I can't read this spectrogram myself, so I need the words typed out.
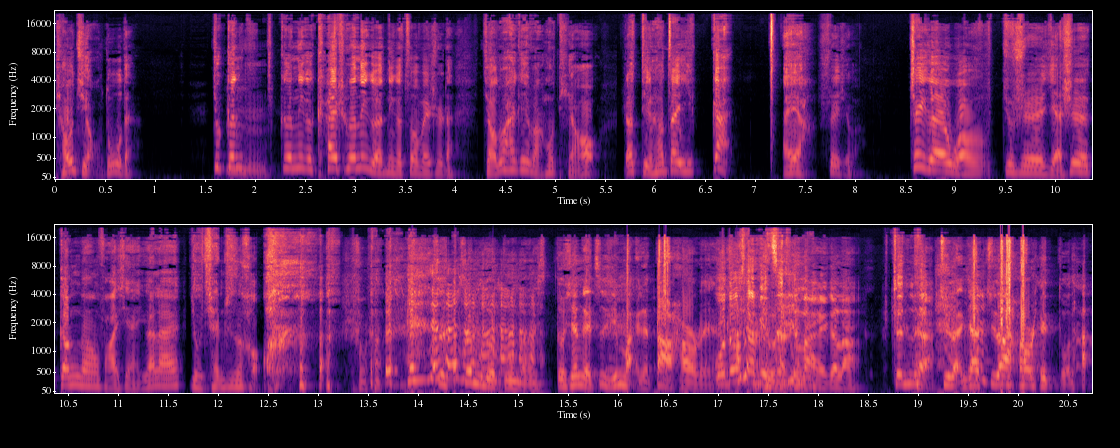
调角度的，就跟、嗯。跟那个开车那个那个座位似的，角度还可以往后调，然后顶上再一盖，哎呀，睡去吧。这个我就是也是刚刚发现，原来有钱真好，是吧？这这么多功能，都想给自己买个大号的。我都想给自己买一个了，真的。最大你家最大号得多大？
